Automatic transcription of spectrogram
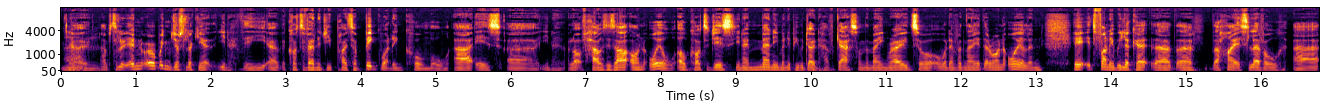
No, um, absolutely. And uh, when you're just looking at you know the uh, the cost of energy price, a big one in Cornwall uh, is uh, you know a lot of houses are on oil, old cottages. You know, many many people don't have gas on the main roads or, or whatever, and they they're on oil. And it, it's funny we look at uh, the the highest level uh,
